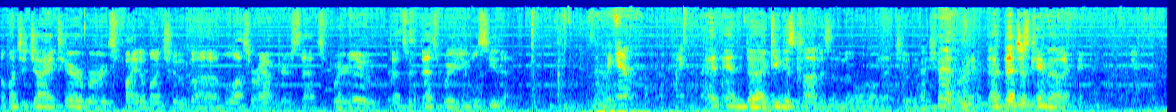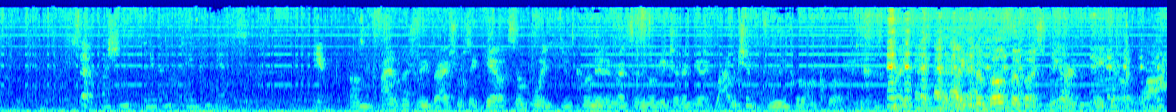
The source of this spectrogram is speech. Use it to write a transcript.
a bunch of giant terror birds fight a bunch of uh, velociraptors, that's where you that's that's where you will see that. So pick it up when it comes out. And, and uh, Genghis Khan is in the middle of all that too. In issue number eight. That, that just came out, I think. So, questions? Anyone? Anyone? Yes. You. Um, I have a question for you, but I just want to say, Gail, at some point, do Conan and Red Sun look at each other and be like, wow, we should really put on clothes? like, like the both of us, we are naked a lot.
